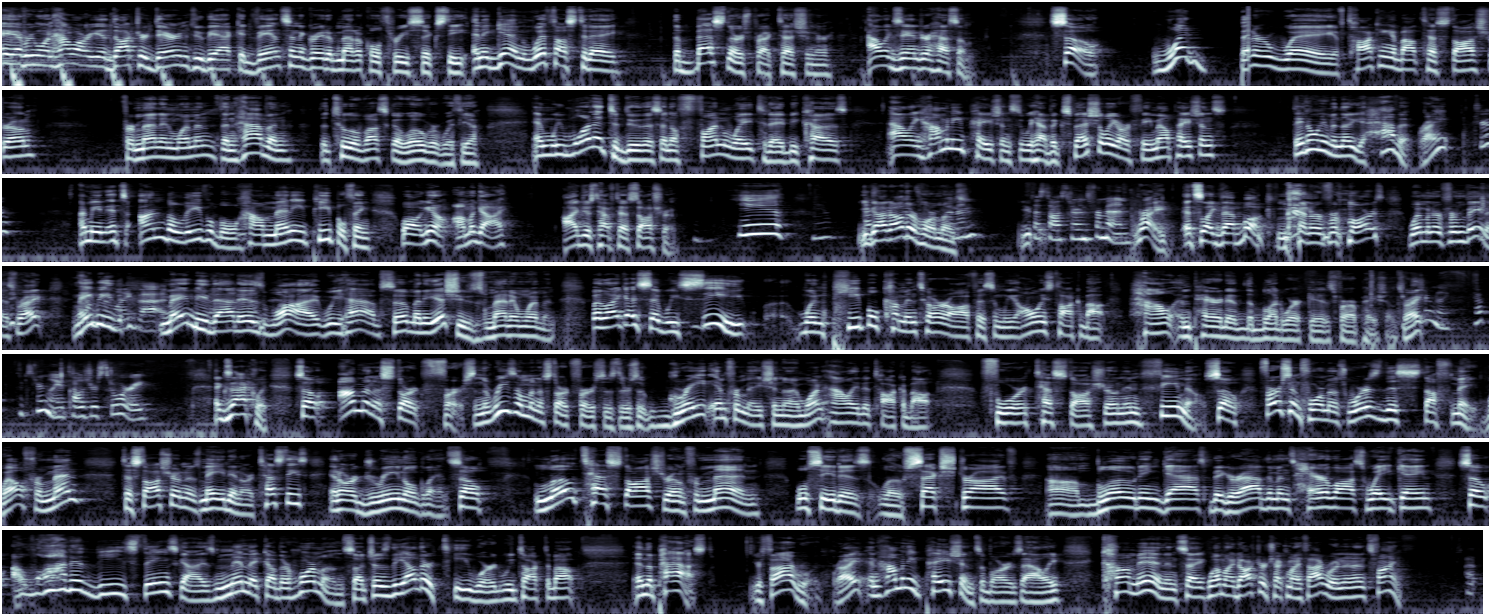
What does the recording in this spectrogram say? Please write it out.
Hey everyone, how are you? Dr. Darren Dubiak, Advanced Integrative Medical 360. And again, with us today, the best nurse practitioner, Alexandra Hessam. So, what better way of talking about testosterone for men and women than having the two of us go over with you? And we wanted to do this in a fun way today because, Allie, how many patients do we have, especially our female patients? They don't even know you have it, right? True. I mean, it's unbelievable how many people think, well, you know, I'm a guy, I just have testosterone. Yeah, Yeah. you got other hormones. Women, You- testosterone's for men. Right. It's like that book. Men are from Mars, women are from Venus, right? Maybe like that. maybe that is why we have so many issues, men and women. But like I said, we see uh, when people come into our office and we always talk about how imperative the blood work is for our patients, right? Extremely. Extremely. It tells your story. Exactly. So I'm going to start first. And the reason I'm going to start first is there's a great information I want Allie to talk about for testosterone in females. So, first and foremost, where's this stuff made? Well, for men, testosterone is made in our testes and our adrenal glands. So, low testosterone for men, we'll see it as low sex drive, um, bloating, gas, bigger abdomens, hair loss, weight gain. So, a lot of these things, guys, mimic other hormones, such as the other T word we talked about in the past your thyroid, right? And how many patients of ours, Allie, come in and say, Well, my doctor checked my thyroid and it's fine, Uh,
